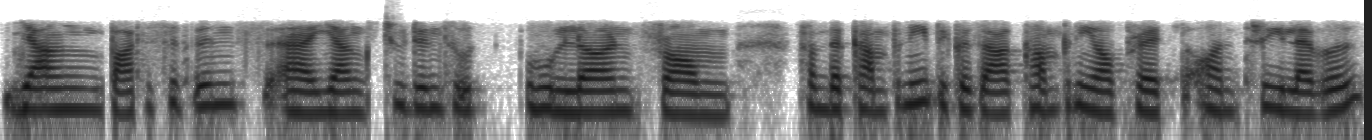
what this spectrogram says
young participants, uh, young students who, who learn from from the company because our company operates on three levels,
